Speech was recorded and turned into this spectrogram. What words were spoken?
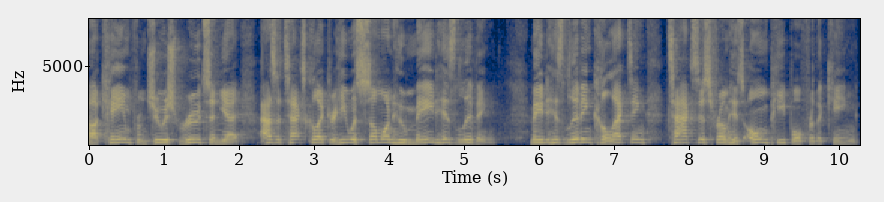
uh, came from Jewish roots. And yet, as a tax collector, he was someone who made his living, made his living collecting taxes from his own people for the king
